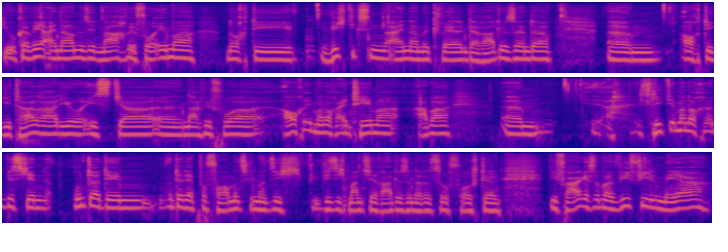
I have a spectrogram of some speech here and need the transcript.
die UKW-Einnahmen sind nach wie vor immer noch die wichtigsten Einnahmequellen der Radiosender. Ähm, auch Digitalradio ist ja äh, nach wie vor auch immer noch ein Thema, aber ähm, es liegt immer noch ein bisschen unter, dem, unter der Performance, wie man sich, wie, wie sich manche Radiosender das so vorstellen. Die Frage ist immer, wie viel mehr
